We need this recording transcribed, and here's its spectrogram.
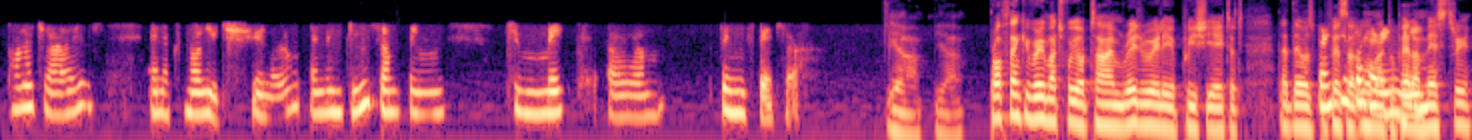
apologize and acknowledge, you know, and then do something to make um, things better. yeah yeah prof thank you very much for your time really really appreciate it that there was Thank professor uma tupela me. mestri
